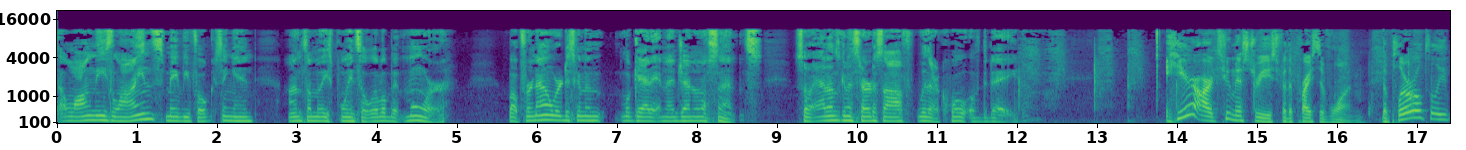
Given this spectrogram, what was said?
along these lines, maybe focusing in on some of these points a little bit more. But for now, we're just going to look at it in a general sense. So Adam's going to start us off with our quote of the day. Here are two mysteries for the price of one: the plurality,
